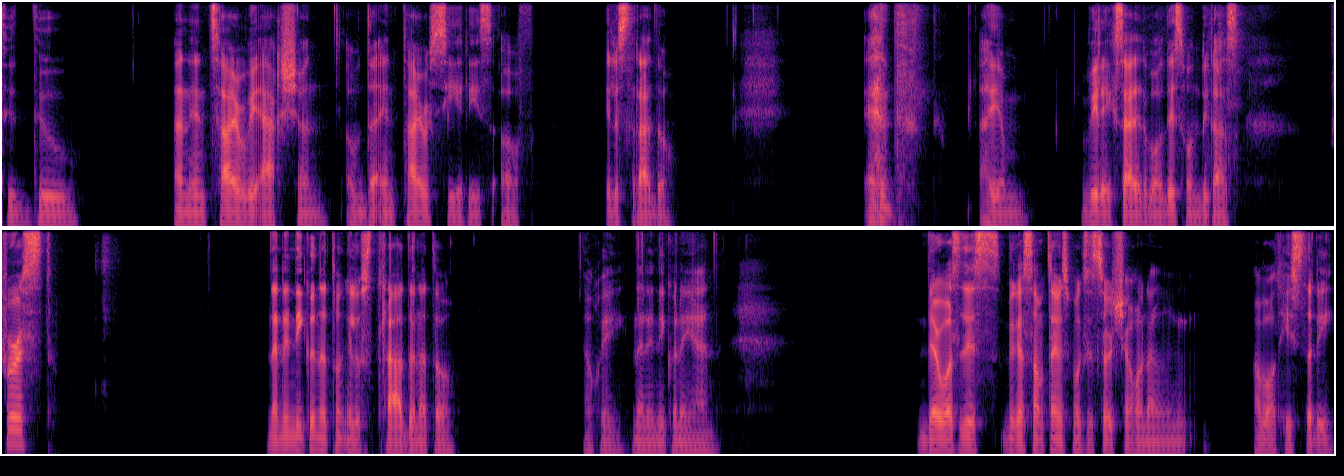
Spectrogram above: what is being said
to do an entire reaction of the entire series of Ilustrado. And I am really excited about this one because first, narinig ko na tong Ilustrado na to Okay, narinig ko na yan. There was this, because sometimes magsisearch ako ng about history.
